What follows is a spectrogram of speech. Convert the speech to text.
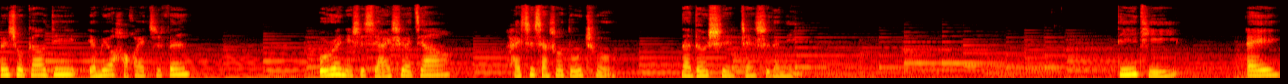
分数高低也没有好坏之分。无论你是喜爱社交，还是享受独处，那都是真实的你。第一题，A，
